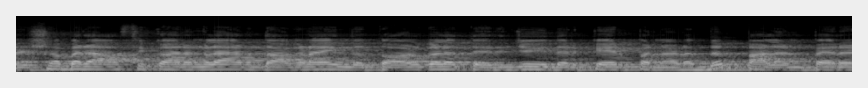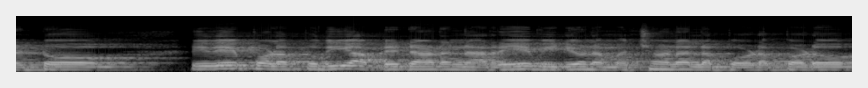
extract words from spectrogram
ரிஷப ராசிக்காரங்களாக இருந்தாங்கன்னா இந்த தாள்களை தெரிஞ்சு இதற்கேற்ப நடந்து பலன் பெறட்டும். இதே போல் புதிய அப்டேட்டான நிறைய வீடியோ நம்ம சேனலில் போடப்படும்.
